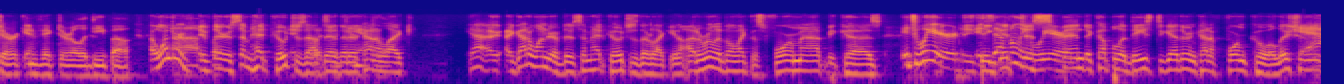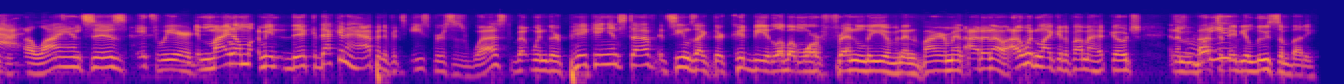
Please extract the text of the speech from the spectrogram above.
Dirk, and Victor Oladipo. I wonder if, Uh, if but there are some head coaches out there that are kind of like, yeah, I, I got to wonder if there's some head coaches that are like, you know, I don't really don't like this format because It's weird. they, it's they get definitely to weird. spend a couple of days together and kind of form coalitions, Yeah. alliances. it's weird. It might, I mean, they, that can happen if it's East versus West, but when they're picking and stuff, it seems like there could be a little bit more friendly of an environment. I don't know. I wouldn't like it if I'm a head coach and I'm So about do to maybe lose somebody.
